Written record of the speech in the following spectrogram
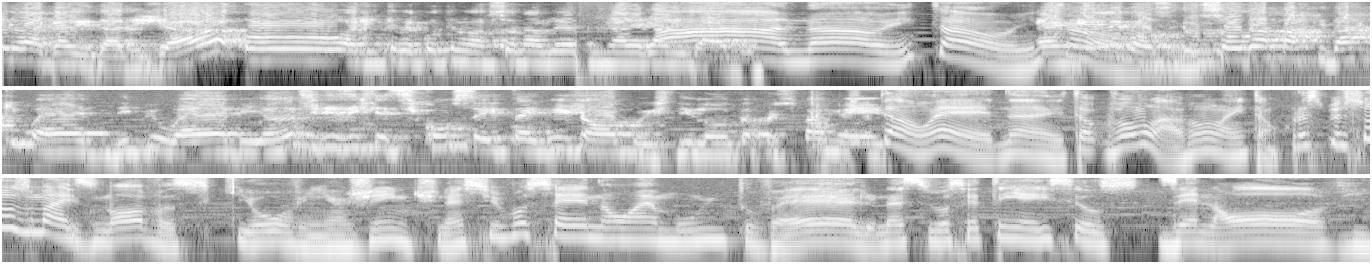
ilegalidade já ou a gente vai continuar só na le- na legalidade? Ah, não, então, É aquele então. negócio, eu sou da parte Dark Web, Deep Web, antes de existir esses conceitos aí de jogos, de luta principalmente. Então, é, né? Então, vamos lá, vamos lá então. Para as pessoas mais novas que ouvem a gente, né? Se você não é muito velho, né? Se você tem aí seus 19,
